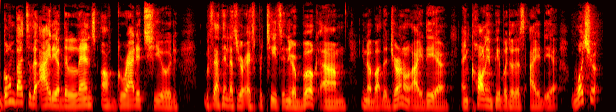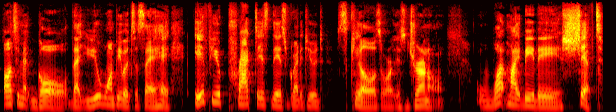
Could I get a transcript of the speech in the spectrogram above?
going back to the idea of the lens of gratitude, because I think that's your expertise in your book, um, you know, about the journal idea and calling people to this idea. What's your ultimate goal that you want people to say, Hey, if you practice this gratitude skills or this journal, what might be the shift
